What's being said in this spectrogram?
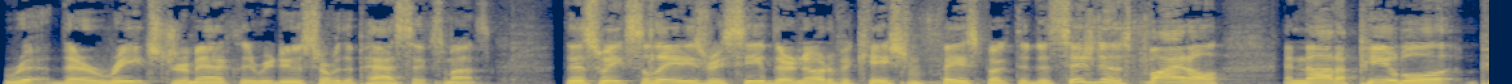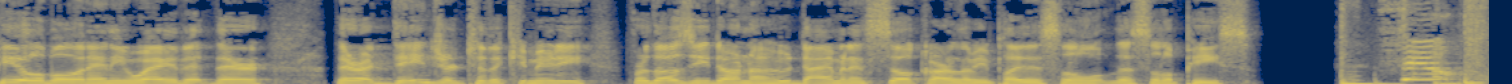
re- their reach dramatically reduced over the past six months. This week, the ladies received their notification from Facebook. The decision is final and not appealable, appealable in any way. That they're they're a danger to the community. For those of you who don't know who Diamond and Silk are, let me play this little this little piece. Silk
